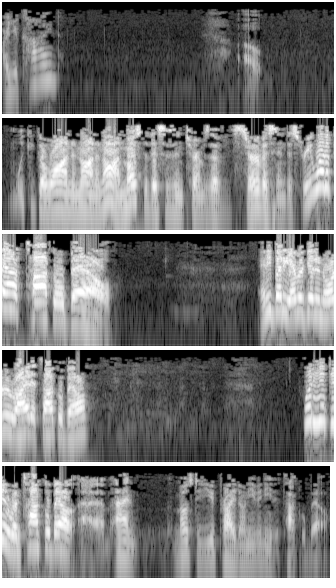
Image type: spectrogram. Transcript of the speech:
Are you kind? Oh, we could go on and on and on. Most of this is in terms of service industry. What about Taco Bell? Anybody ever get an order right at Taco Bell? What do you do when Taco Bell? Uh, most of you probably don't even eat at Taco Bell.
